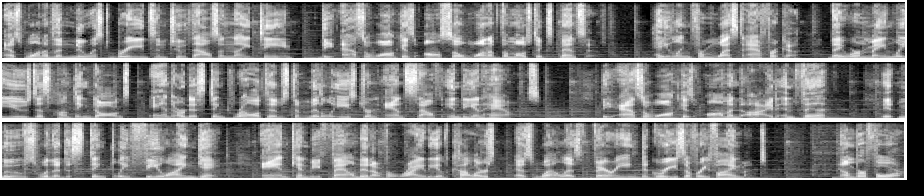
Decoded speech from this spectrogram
As one of the newest breeds in 2019, the Azawakh is also one of the most expensive. Hailing from West Africa, they were mainly used as hunting dogs and are distinct relatives to Middle Eastern and South Indian hounds. The Azawakh is almond-eyed and thin. It moves with a distinctly feline gait and can be found in a variety of colors as well as varying degrees of refinement. Number 4.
